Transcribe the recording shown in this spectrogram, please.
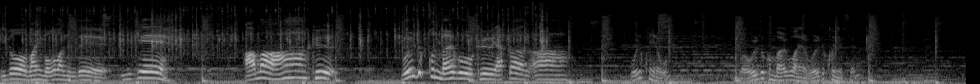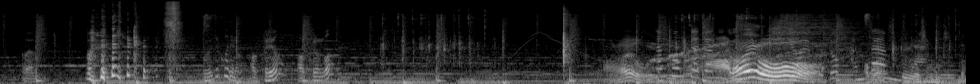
이거 많이 먹어봤는데 이게 아마 아 그 월드콘 말고 그 약간 아 월드콘이라고? 뭐야 월드콘 말고 아니라 월드콘이었어요? 뭐야 월드콘이라고? 아 그래요? 아 그런가? 알아요. 한봉짜장 알아요. 이거 잘못 쳤다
